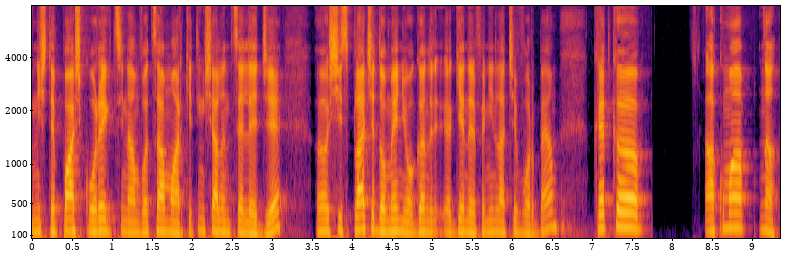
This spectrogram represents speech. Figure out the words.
niște pași corecți în a învăța marketing și a-l înțelege. Uh, și îți place domeniul, again, again revenind la ce vorbeam, cred că acum, na,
